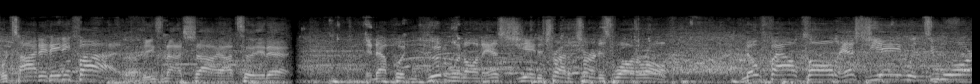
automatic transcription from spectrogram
We're tied at 85. He's not shy, I'll tell you that. They're now putting Goodwin on SGA to try to turn his water off. No foul called. SGA with two more.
